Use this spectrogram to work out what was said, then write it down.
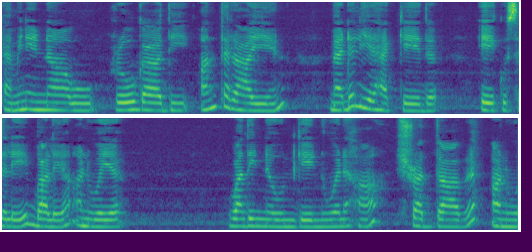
පැමිණෙන්නා වූ රෝගාදී අන්තරායයෙන් මැඩලිය හැක්කේද? ඒ කුසලේ බලය අනුවය. වඳින්නවුන්ගේ නුවණ හා ශ්‍රද්ධාව අනුව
